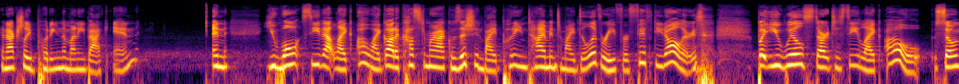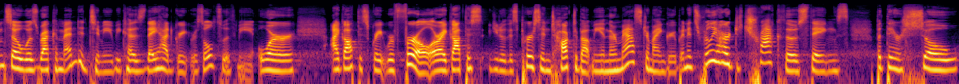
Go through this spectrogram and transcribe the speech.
and actually putting the money back in. And you won't see that like, oh, I got a customer acquisition by putting time into my delivery for $50. but you will start to see like oh so and so was recommended to me because they had great results with me or i got this great referral or i got this you know this person talked about me in their mastermind group. And it's really hard to track those things but they're so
